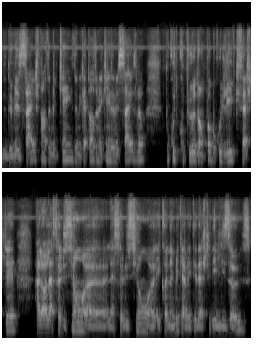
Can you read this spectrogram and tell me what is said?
2016, euh, je pense, 2015, 2014, 2015, 2016. Là, beaucoup de coupures, donc pas beaucoup de livres qui s'achetaient. Alors, la solution, euh, la solution économique avait été d'acheter des liseuses.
